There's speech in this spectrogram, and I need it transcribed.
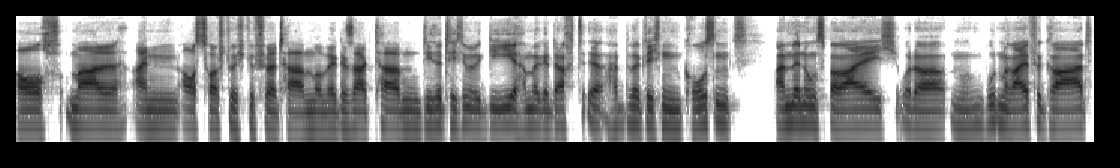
auch mal einen Austausch durchgeführt haben, wo wir gesagt haben, diese Technologie haben wir gedacht, hat wirklich einen großen Anwendungsbereich oder einen guten Reifegrad,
